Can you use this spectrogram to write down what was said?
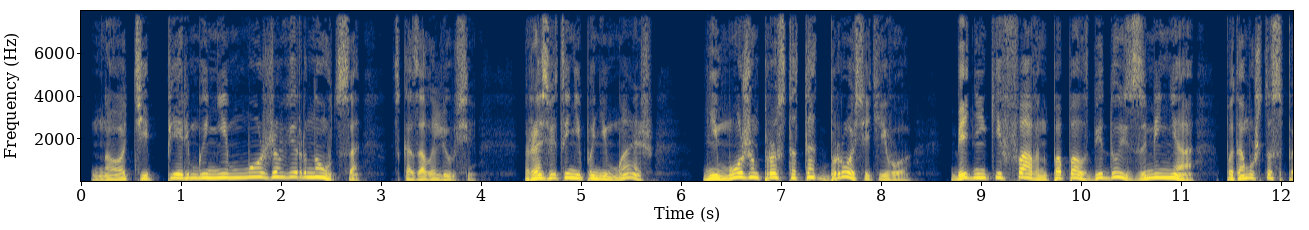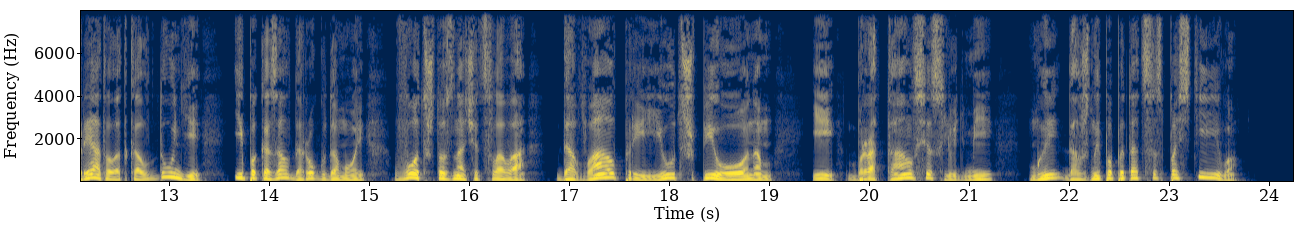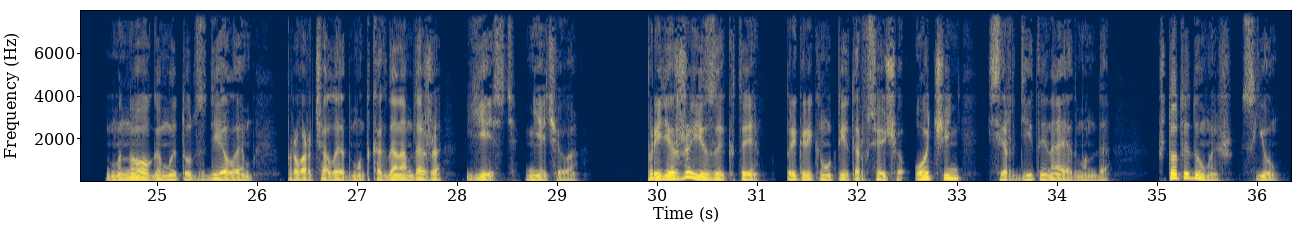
«Но теперь мы не можем вернуться», — сказала Люси. «Разве ты не понимаешь? Не можем просто так бросить его. Бедненький Фавн попал в беду из-за меня, потому что спрятал от колдуньи и показал дорогу домой. Вот что значит слова «давал приют шпионам» и «братался с людьми». Мы должны попытаться спасти его. — Много мы тут сделаем, — проворчал Эдмунд, — когда нам даже есть нечего. — Придержи язык ты, — прикрикнул Питер, все еще очень сердитый на Эдмунда. — Что ты думаешь, Сью?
